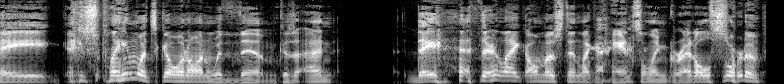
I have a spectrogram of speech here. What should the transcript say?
they explain what's going on with them because I they they're like almost in like a Hansel and Gretel sort of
